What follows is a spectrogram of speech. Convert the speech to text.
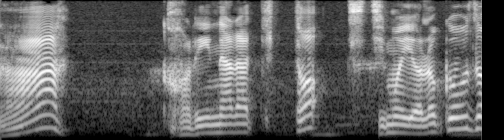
ん。ああ、これならきっと父も喜ぶぞ。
